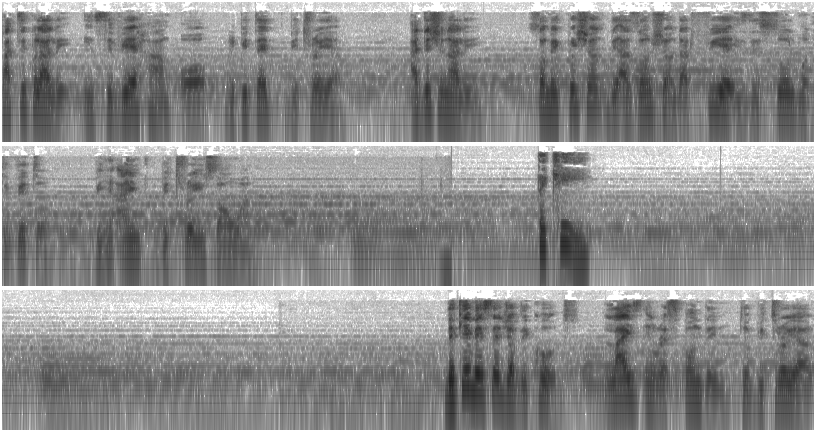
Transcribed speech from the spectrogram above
particularly in severe harm or repeated betrayal. Additionally, some may question the assumption that fear is the sole motivator behind betraying someone. The key. The key message of the quote lies in responding to betrayal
